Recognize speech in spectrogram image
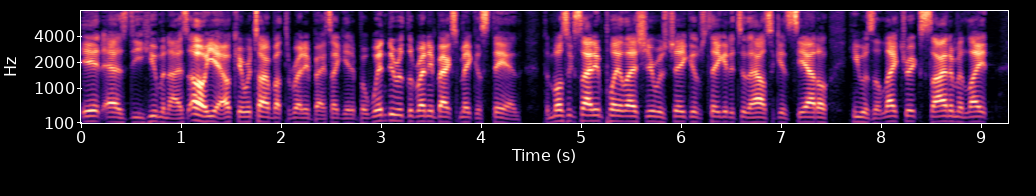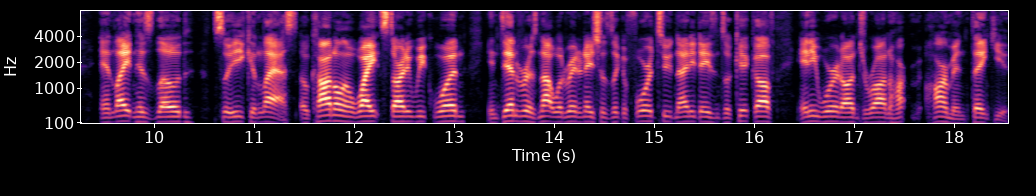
it as dehumanized. Oh yeah, okay, we're talking about the running backs. I get it. But when do the running backs make a stand? The most exciting play last year was Jacobs taking it to the house against Seattle. He was electric. Sign him and light and lighten his load so he can last. O'Connell and White starting week one in Denver is not what Raider Nation is looking forward to. 90 days until kickoff. Any word on Duron Har- Harmon? Thank you.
